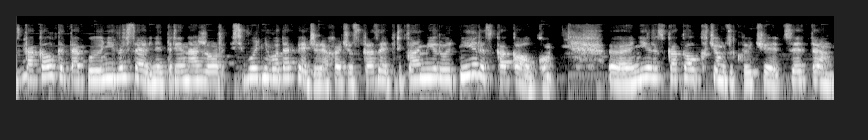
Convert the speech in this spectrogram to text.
скакалка такой универсальный тренажер. Сегодня вот опять же я хочу сказать, рекламируют нейроскакалку. Э, нейроскакалка в чем заключается? Это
